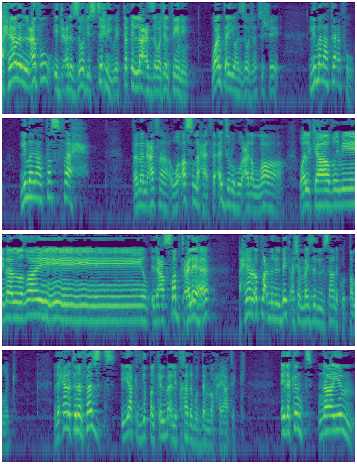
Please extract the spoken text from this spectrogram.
أحيانا العفو يجعل الزوج يستحي ويتقي الله عز وجل فيني. وأنت أيها الزوج نفس الشيء. لما لا تعفو؟ لما لا تصفح؟ فمن عفا وأصلح فأجره على الله. والكاظمين الغيظ إذا عصبت عليها أحيانا اطلع من البيت عشان ما يزل لسانك وتطلق. إذا أحيانا تنرفزت إياك تقط الكلمة اللي تخرب وتدمر حياتك. إذا كنت نايم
